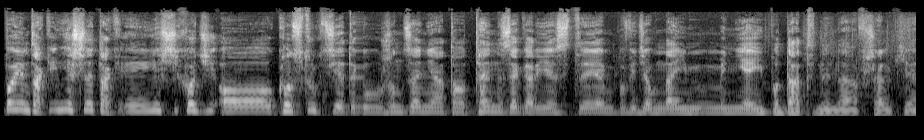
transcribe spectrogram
powiem tak, i jeszcze tak, y, jeśli chodzi o konstrukcję tego urządzenia, to ten zegar jest, y, jakbym powiedział, najmniej podatny na wszelkie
